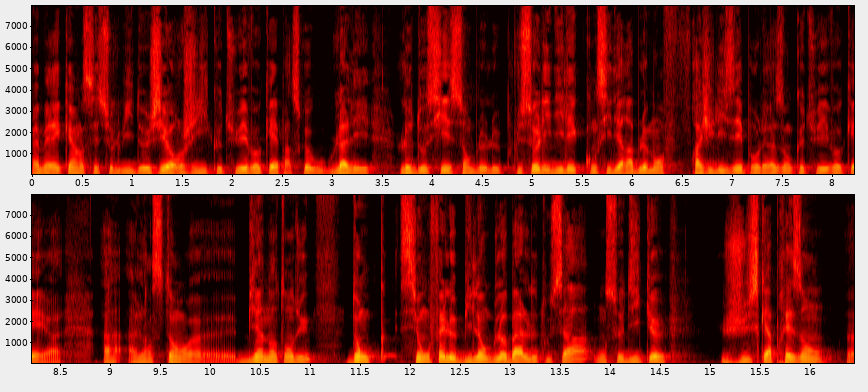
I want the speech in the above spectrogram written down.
américain, c'est celui de Géorgie que tu évoquais, parce que là, le dossier semble le plus solide. Il est considérablement fragilisé pour les raisons que tu évoquais à, l'instant, euh, bien entendu. Donc, si on fait le bilan global de tout ça, on se dit que jusqu'à présent, euh,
